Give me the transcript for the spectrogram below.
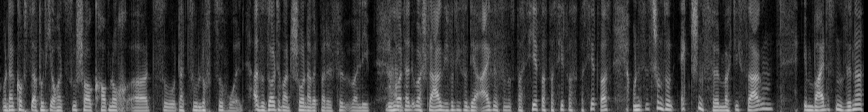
Und dann kommst du wirklich auch als Zuschauer kaum noch äh, zu, dazu, Luft zu holen. Also sollte man schon, damit man den Film überlebt. Mhm. Aber dann überschlagen sich wirklich so die Ereignisse und es passiert was, passiert was, passiert was. Und es ist schon so ein Actionfilm, möchte ich sagen, im weitesten Sinne,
